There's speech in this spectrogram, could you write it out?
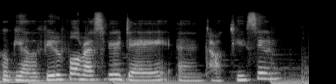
Hope you have a beautiful rest of your day and talk to you soon.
